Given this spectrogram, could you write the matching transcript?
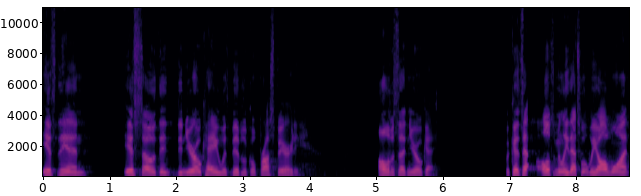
If then, if so, then, then you're okay with biblical prosperity. All of a sudden, you're okay. Because ultimately, that's what we all want.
